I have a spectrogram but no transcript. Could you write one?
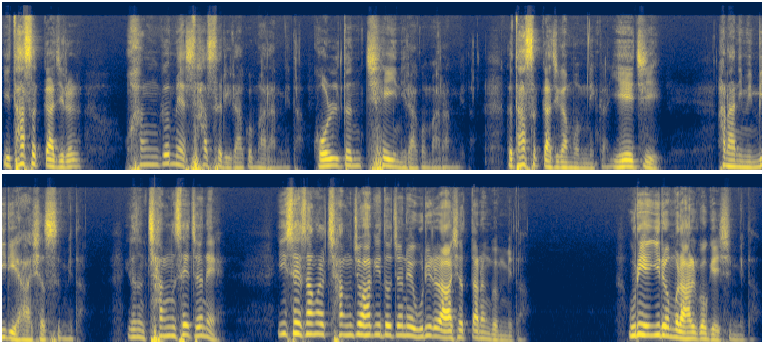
이 다섯 가지를 황금의 사슬이라고 말합니다. 골든 체인이라고 말합니다. 그 다섯 가지가 뭡니까? 예지. 하나님이 미리 아셨습니다. 이것은 창세 전에 이 세상을 창조하기도 전에 우리를 아셨다는 겁니다. 우리의 이름을 알고 계십니다.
